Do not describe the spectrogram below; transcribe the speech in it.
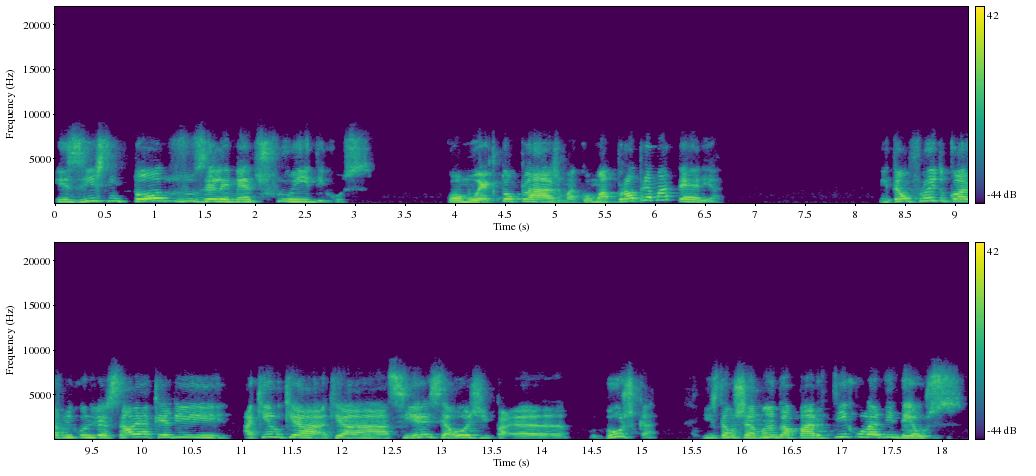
existem todos os elementos fluídicos, como o ectoplasma, como a própria matéria. Então, o fluido cósmico universal é aquele, aquilo que a, que a ciência hoje uh, busca, e estão chamando a partícula de Deus.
